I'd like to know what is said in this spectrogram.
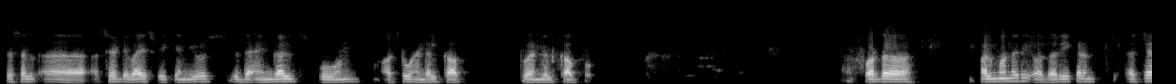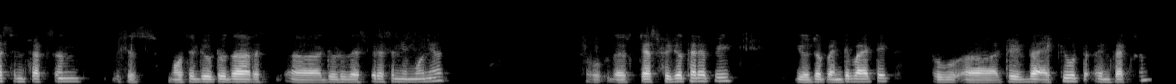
special uh, say device we can use with the angled spoon or two handle cup, two handle cup. For the pulmonary or the recurrent uh, chest infection, which is mostly due to the uh, due to the aspiration pneumonia. So there's chest physiotherapy, use of antibiotic to uh, treat the acute infection,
